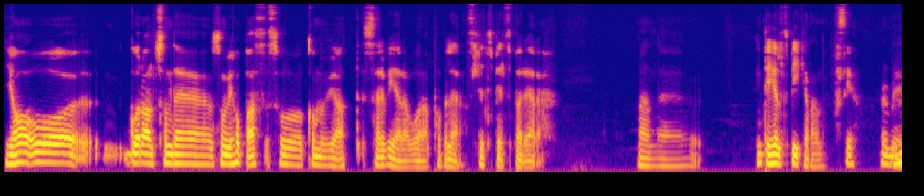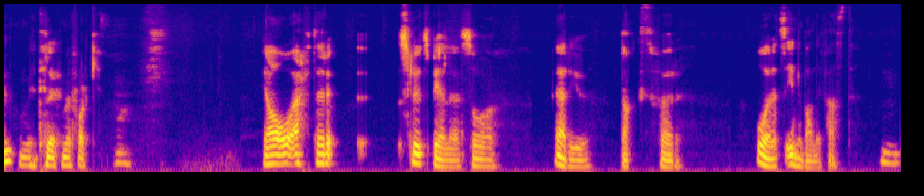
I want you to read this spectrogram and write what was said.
Ja, och går allt som, det, som vi hoppas så kommer vi att servera våra populära slutspelsbörjare. Men eh, inte helt spikade än. Får se hur det blir Mm. om vi är tillräckligt med folk. Mm. Ja, och efter eh, slutspelet så är det ju dags för årets innebandyfest. Mm.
